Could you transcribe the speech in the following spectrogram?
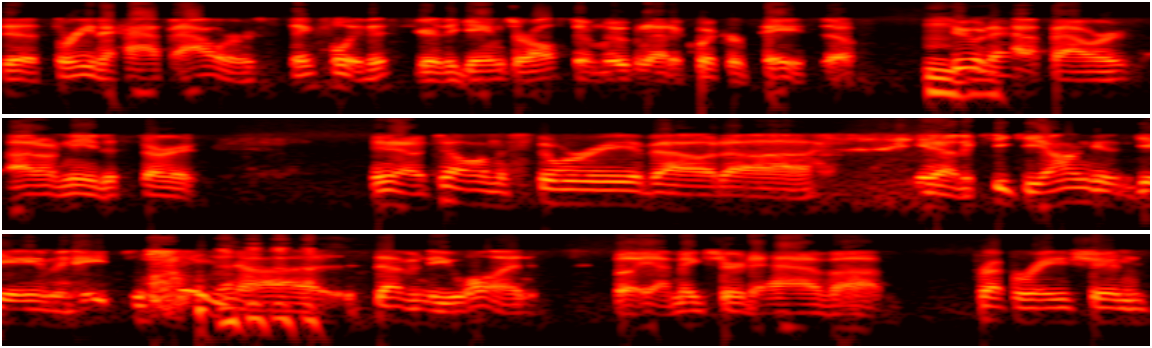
to three and a half hours. Thankfully, this year the games are also moving at a quicker pace, so mm-hmm. two and a half hours. I don't need to start, you know, telling the story about uh, you know the Kekiongas game in 1871. Uh, but yeah, make sure to have uh, preparation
